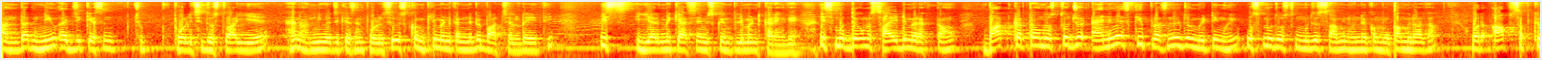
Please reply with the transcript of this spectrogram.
अंदर न्यू एजुकेशन जो पॉलिसी दोस्तों आई है है ना? न्यू एजुकेशन पॉलिसी उसको इम्प्लीमेंट करने पे बात चल रही थी। इस ईयर में कैसे हम इसको इम्प्लीमेंट करेंगे? इस मुद्दे को मैं साइड में रखता हूँ। बात करता हूँ दोस्तों, जो एन की पर्सनल जो मीटिंग हुई, उसमें दोस्तों मुझे शामिल होने का मौका मिला था और आप सबके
